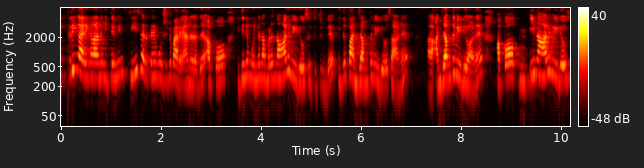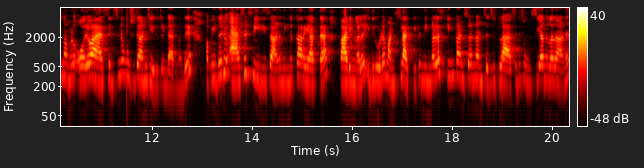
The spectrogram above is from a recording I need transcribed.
ഇത്രയും കാര്യങ്ങളാണ് വിറ്റമിൻ സി സെറത്തിനെ കുറിച്ചിട്ട് പറയാനുള്ളത്. അപ്പോൾ ഇതിന് മുന്നേ നമ്മൾ നാല് വീഡിയോസ് ഇട്ടിട്ടുണ്ട്. ഇതിപ്പോൾ അഞ്ചാമത്തെ വീഡിയോസ് ആണ്. അഞ്ചാമത്തെ വീഡിയോ ആണ്. അപ്പോൾ ഈ നാല് വീഡിയോസ് നമ്മൾ ഓരോ ആസിഡ്സിനെ കുറിച്ചിട്ടാണ് ചെയ്തിട്ടുണ്ടായിരുന്നത്. അപ്പോൾ ഇതൊരു ആസിഡ് സീരീസ് ആണ്. നിങ്ങൾക്ക് അറിയാത്ത കാര്യങ്ങൾ ഇതിലൂടെ മനസ്സിലാക്കിയിട്ട് നിങ്ങളുടെ സ്കിൻ കൺസേൺ അനുസരിച്ചിട്ടുള്ള ആസിഡ് ചൂസ് ചെയ്യുക എന്നുള്ളതാണ്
